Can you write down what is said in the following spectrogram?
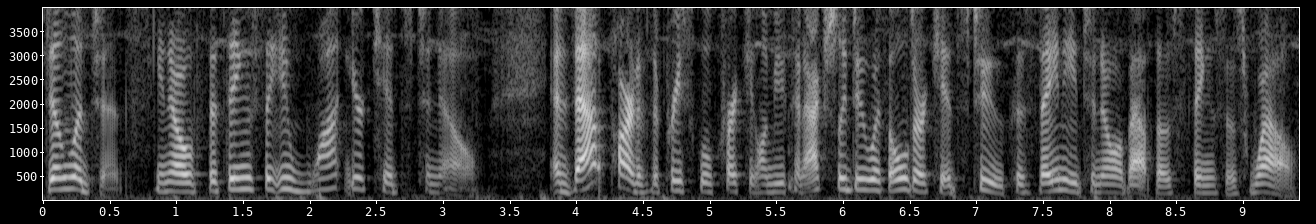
diligence, you know, the things that you want your kids to know. And that part of the preschool curriculum you can actually do with older kids too, because they need to know about those things as well.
